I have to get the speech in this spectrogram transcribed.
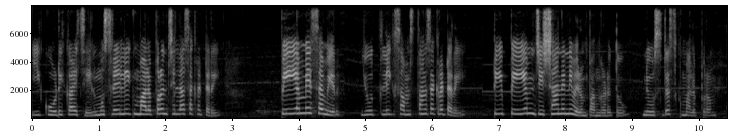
ഈ കൂടിക്കാഴ്ചയിൽ മുസ്ലിം ലീഗ് മലപ്പുറം ജില്ലാ secretary P M A Sameer youth league സംസ്ഥാന secretary T P M Jishan എന്നിവരും പങ്കെടുത്തു. News desk Malappuram.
